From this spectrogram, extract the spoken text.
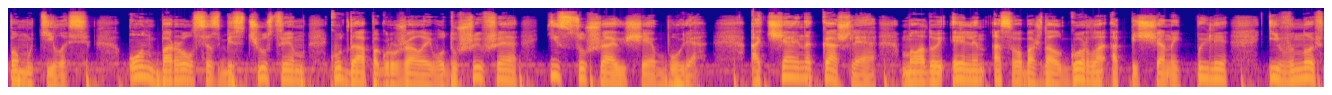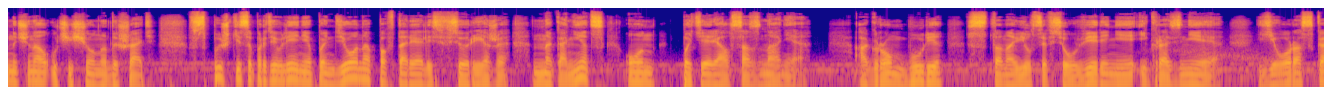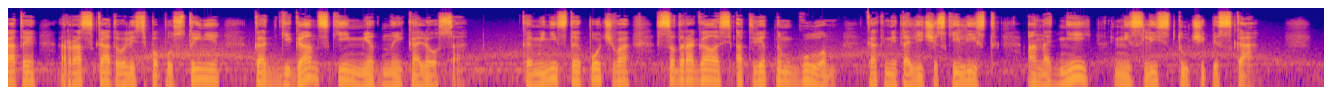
помутилось. Он боролся с бесчувствием, куда погружала его душившая, иссушающая буря. Отчаянно кашляя, молодой Эллен освобождал горло от песчаной пыли и вновь начинал учащенно дышать. Вспышки сопротивления Пандиона повторялись все реже. Наконец он потерял сознание. А гром бури становился все увереннее и грознее. Его раскаты раскатывались по пустыне, как гигантские медные колеса. Каменистая почва содрогалась ответным гулом, как металлический лист, а над ней неслись тучи песка.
